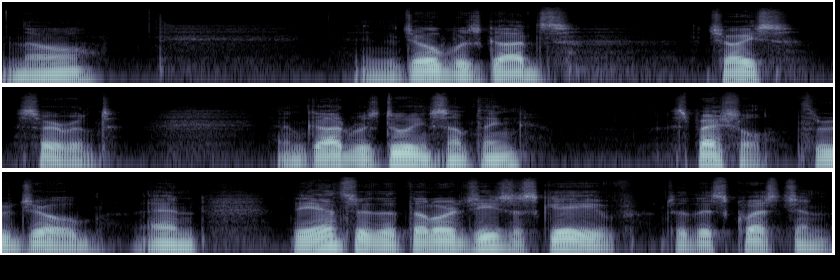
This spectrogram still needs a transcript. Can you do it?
No. And Job was God's choice servant, and God was doing something special through Job. And the answer that the Lord Jesus gave to this question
